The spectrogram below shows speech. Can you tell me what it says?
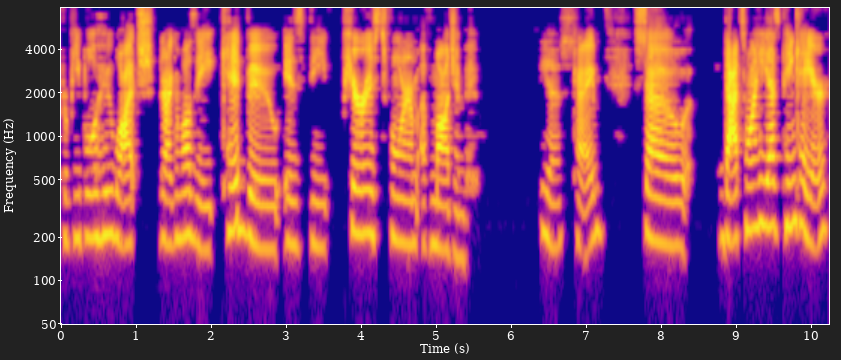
for people who watch Dragon Ball Z, Kid Buu is the purest form of Majin Buu. yes, Okay. So, that's why he has pink hair.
